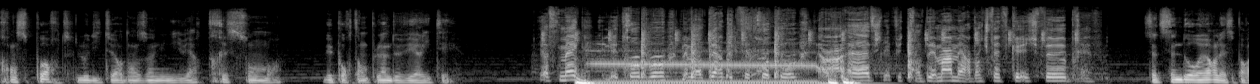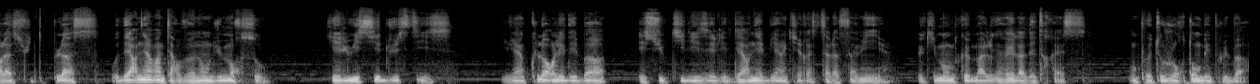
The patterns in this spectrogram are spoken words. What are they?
transporte l'auditeur dans un univers très sombre, mais pourtant plein de vérité. F mec, il est trop beau, mais mon père dit que c'est trop tôt. RAF, je l'ai fait tromper ma mère, donc je fais ce que je veux, bref. Cette scène d'horreur laisse par la suite place au dernier intervenant du morceau, qui est l'huissier de justice. Il vient clore les débats et subtiliser les derniers biens qui restent à la famille, ce qui montre que malgré la détresse, on peut toujours tomber plus bas.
